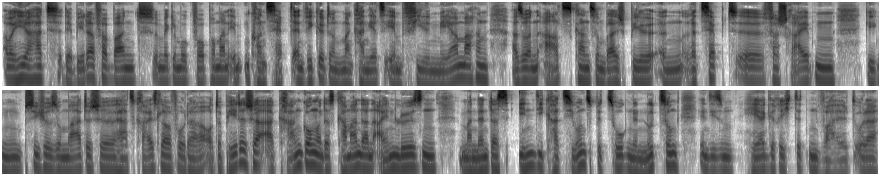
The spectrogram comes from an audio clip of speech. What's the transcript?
Aber hier hat der Bäderverband Mecklenburg-Vorpommern eben ein Konzept entwickelt und man kann jetzt eben viel mehr machen. Also ein Arzt kann zum Beispiel ein Rezept äh, verschreiben gegen psychosomatische Herz-Kreislauf oder Orthopädie orthopädische Erkrankung und das kann man dann einlösen. Man nennt das indikationsbezogene Nutzung in diesem hergerichteten Wald. Oder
